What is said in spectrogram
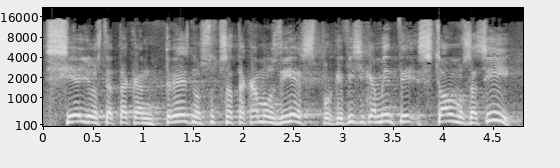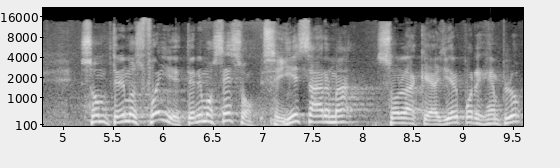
Si ellos te atacan tres, nosotros atacamos diez, porque físicamente estamos así. Son, tenemos fuelle, tenemos eso. Sí. Y esa arma son la que ayer, por ejemplo,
